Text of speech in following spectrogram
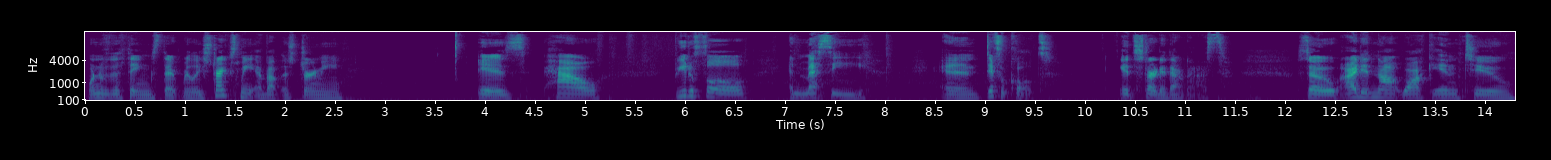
One of the things that really strikes me about this journey is how beautiful and messy and difficult it started out as. So I did not walk into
